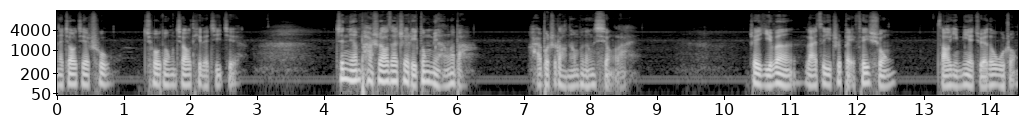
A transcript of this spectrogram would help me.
的交界处，秋冬交替的季节。今年怕是要在这里冬眠了吧？还不知道能不能醒来。这疑问来自一只北非熊，早已灭绝的物种。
